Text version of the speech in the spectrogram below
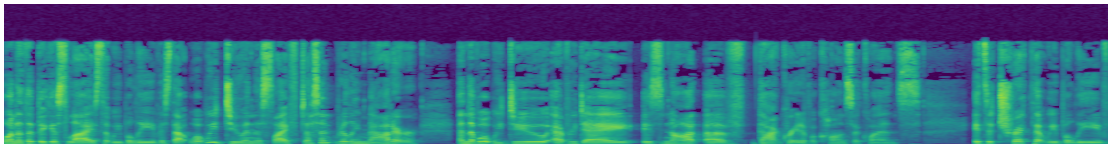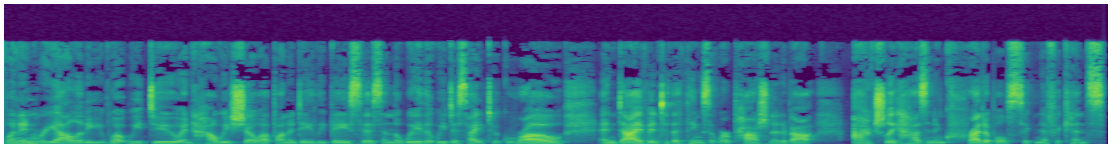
One of the biggest lies that we believe is that what we do in this life doesn't really matter, and that what we do every day is not of that great of a consequence. It's a trick that we believe when in reality, what we do and how we show up on a daily basis and the way that we decide to grow and dive into the things that we're passionate about actually has an incredible significance.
